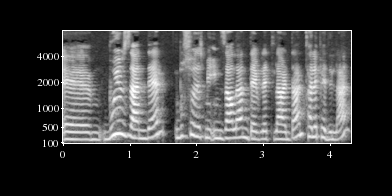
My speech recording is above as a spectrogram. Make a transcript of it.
E, bu yüzden de bu sözleşmeyi imzalayan devletlerden talep edilen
